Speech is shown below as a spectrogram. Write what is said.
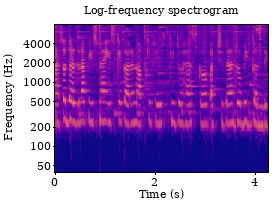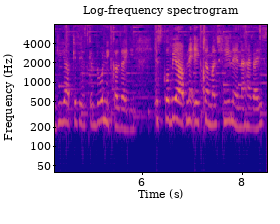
ऐसा दर्दना पीसना है। इसके कारण आपके फेस की जो है स्कर्ब अच्छी तरह जो भी गंदगी है आपके फेस के अंदर वो निकल जाएगी। इसको भी आपने एक चम्मच ही लेना है गाइस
